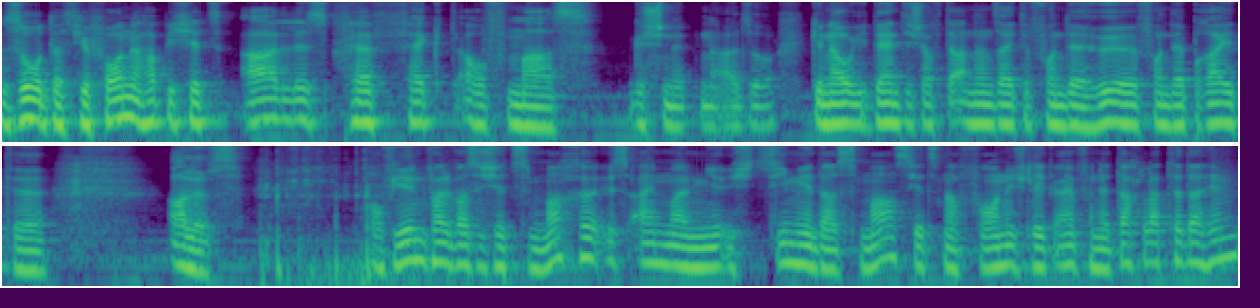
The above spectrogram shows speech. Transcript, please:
So, das hier vorne habe ich jetzt alles perfekt auf Maß geschnitten. Also genau identisch auf der anderen Seite von der Höhe, von der Breite, alles. Auf jeden Fall, was ich jetzt mache, ist einmal mir, ich ziehe mir das Maß jetzt nach vorne. Ich lege einfach eine Dachlatte dahin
